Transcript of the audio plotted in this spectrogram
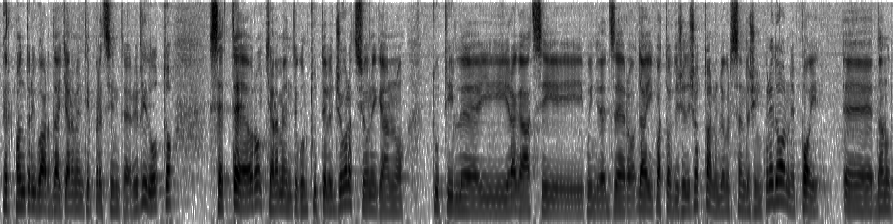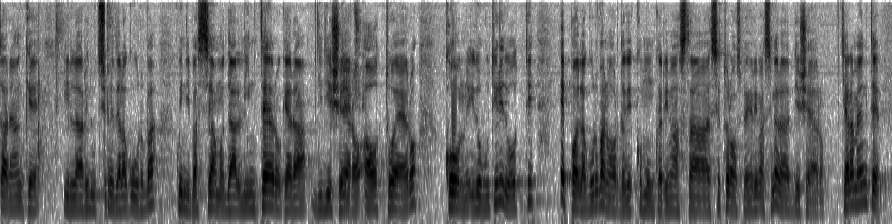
Per quanto riguarda chiaramente il prezzo intero, il ridotto 7 euro, chiaramente con tutte le agevolazioni che hanno tutti il, i ragazzi, quindi dai, 0, dai 14 ai 18 anni, gli over 65 le donne, poi eh, da notare anche la riduzione della curva, quindi passiamo dall'intero che era di 10 euro a 8 euro con i dovuti ridotti e poi la curva nord che comunque è rimasta, il settore ospite che è rimasto in gara da 10 euro. Chiaramente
